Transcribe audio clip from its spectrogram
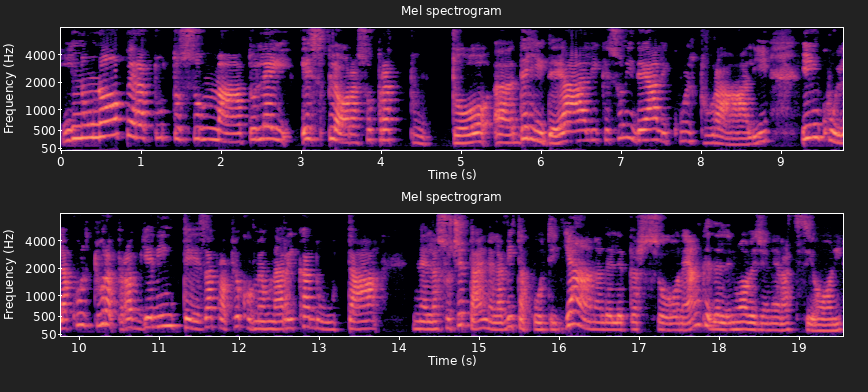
in un'opera tutto sommato lei esplora soprattutto eh, degli ideali che sono ideali culturali in cui la cultura però viene intesa proprio come una ricaduta nella società e nella vita quotidiana delle persone, anche delle nuove generazioni.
